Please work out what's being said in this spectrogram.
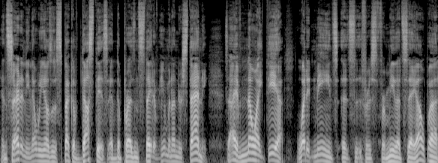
and certainty. Nobody knows what a speck of dust is at the present state of human understanding. So I have no idea what it means uh, for for me. Let's say, oh. Uh,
